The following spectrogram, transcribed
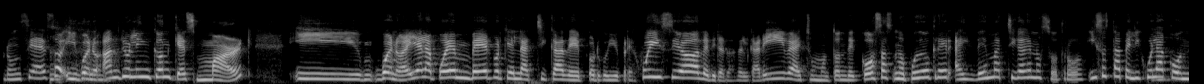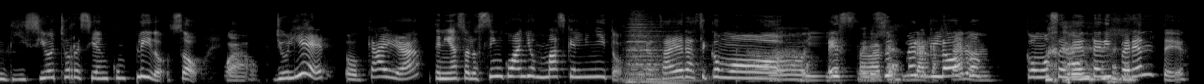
pronuncia eso, y bueno, Andrew Lincoln, que es Mark, y bueno, ella la pueden ver porque es la chica de Orgullo y Prejuicio, de Piratas del Caribe, ha hecho un montón de cosas. No puedo creer, hay de más chica que nosotros. Hizo esta película con 18 recién cumplidos. So, Wow. Juliet o Kyra tenía solo 5 años más que el niñito. ¿Cachai? Era así como. Ay, es súper loco cómo se ven de diferentes.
